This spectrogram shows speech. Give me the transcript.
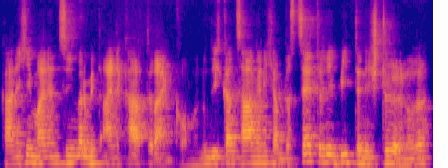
kann ich in meinem Zimmer mit einer Karte reinkommen. Und ich kann sagen, ich habe das Zettel, bitte nicht stören, oder?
